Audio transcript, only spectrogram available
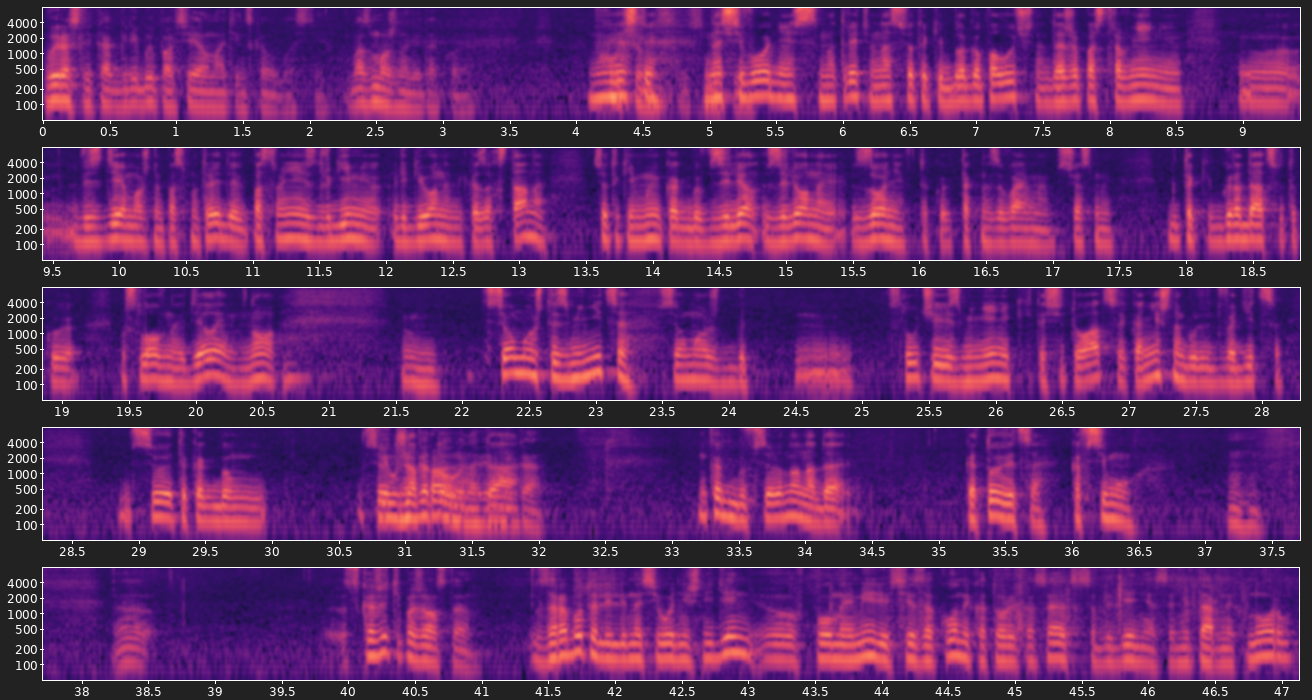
выросли как грибы по всей Алматинской области. Возможно ли такое? Ну, если случае. на сегодня смотреть, у нас все-таки благополучно, даже по сравнению, э, везде можно посмотреть, по сравнению с другими регионами Казахстана, все-таки мы как бы в, зелен, в зеленой зоне, в такой, так называемой, сейчас мы так, градацию такую условную делаем, но все может измениться, все может быть, в случае изменения каких-то ситуаций, конечно, будет вводиться. Все это как бы... Все И уже готовы наверняка. Да ну, как бы все равно надо готовиться ко всему. Угу. Скажите, пожалуйста, заработали ли на сегодняшний день э, в полной мере все законы, которые касаются соблюдения санитарных норм,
